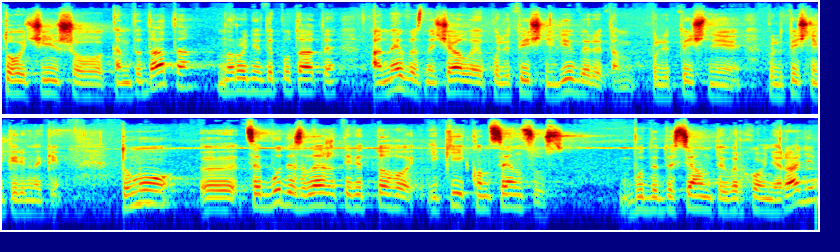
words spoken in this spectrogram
того чи іншого кандидата, народні депутати, а не визначали політичні лідери, там політичні, політичні керівники. Тому е, це буде залежати від того, який консенсус буде досягнутий у Верховній Раді.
